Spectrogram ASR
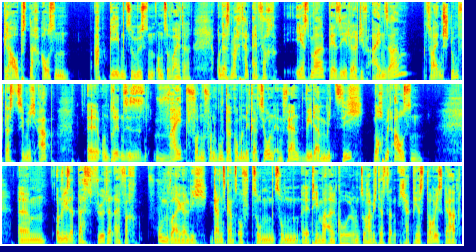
glaubst, nach außen abgeben zu müssen und so weiter. Und das macht halt einfach erstmal per se relativ einsam, zweitens stumpft das ziemlich ab äh, und drittens ist es weit von, von guter Kommunikation entfernt, weder mit sich noch mit außen. Ähm, und wie gesagt, das führt halt einfach unweigerlich ganz, ganz oft zum, zum äh, Thema Alkohol. Und so habe ich das dann, ich habe hier Stories gehabt,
